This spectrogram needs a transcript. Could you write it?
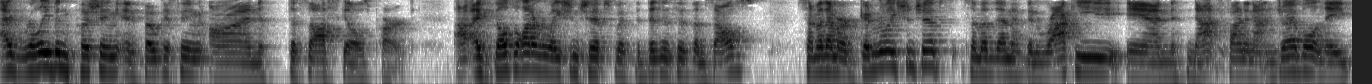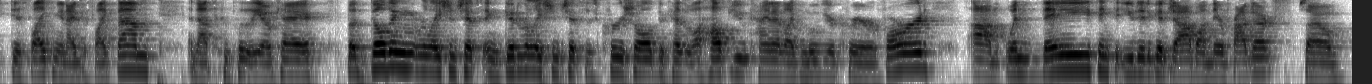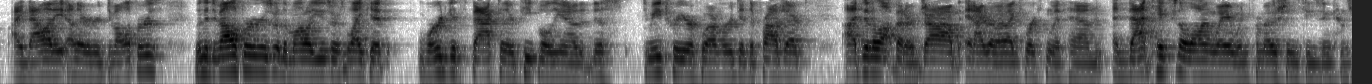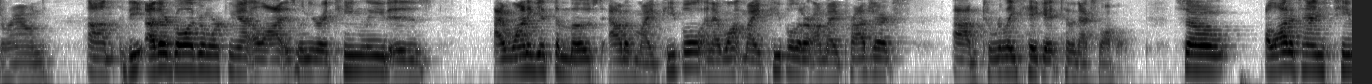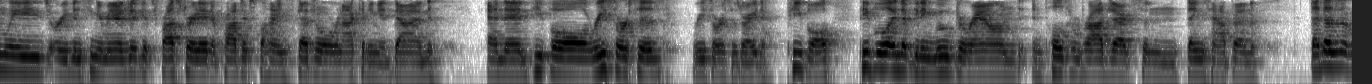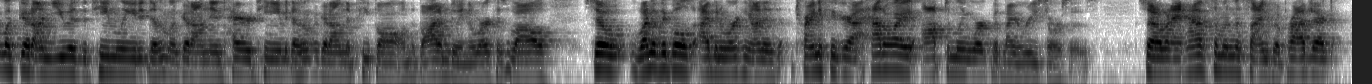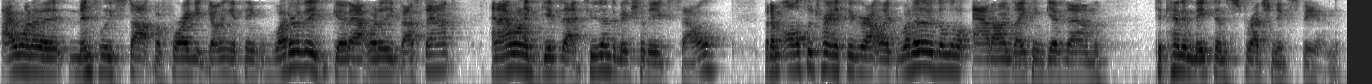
I've really been pushing and focusing on the soft skills part. Uh, I've built a lot of relationships with the businesses themselves. Some of them are good relationships. Some of them have been rocky and not fun and not enjoyable, and they dislike me and I dislike them, and that's completely okay. But building relationships and good relationships is crucial because it will help you kind of like move your career forward um, when they think that you did a good job on their projects. So I validate other developers. When the developers or the model users like it, word gets back to their people, you know, that this Dimitri or whoever did the project uh, did a lot better job, and I really liked working with him. And that takes it a long way when promotion season comes around. Um, the other goal I've been working at a lot is when you're a team lead is I want to get the most out of my people, and I want my people that are on my projects um, to really take it to the next level. So a lot of times team leads or even senior management gets frustrated at projects behind schedule we're not getting it done and then people resources resources right people people end up getting moved around and pulled from projects and things happen that doesn't look good on you as the team lead. It doesn't look good on the entire team. It doesn't look good on the people on the bottom doing the work as well. So, one of the goals I've been working on is trying to figure out how do I optimally work with my resources. So, when I have someone assigned to a project, I want to mentally stop before I get going and think, what are they good at? What are they best at? And I want to give that to them to make sure they excel. But I'm also trying to figure out, like, what are the little add ons I can give them to kind of make them stretch and expand.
